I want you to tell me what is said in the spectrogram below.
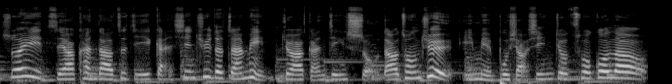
所以只要看到自己感兴趣的展品，就要赶紧手刀冲去，以免不小心就错过喽。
